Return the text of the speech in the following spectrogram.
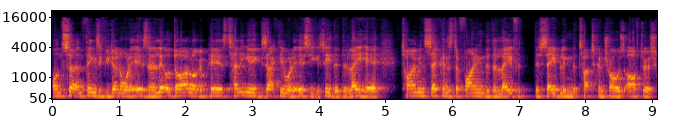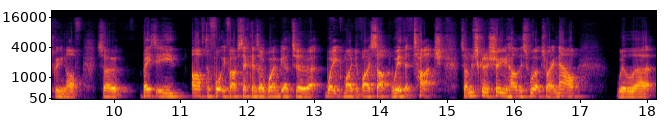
on certain things if you don't know what it is, and a little dialogue appears telling you exactly what it is. So you can see the delay here, time in seconds defining the delay for disabling the touch controls after a screen off. So basically, after 45 seconds, I won't be able to uh, wake my device up with a touch. So I'm just going to show you how this works right now. We'll uh,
